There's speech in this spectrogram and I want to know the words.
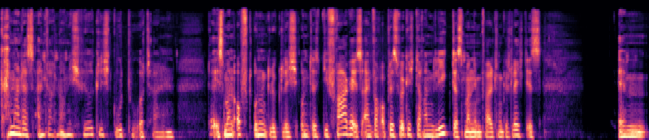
kann man das einfach noch nicht wirklich gut beurteilen. Da ist man oft unglücklich. Und die Frage ist einfach, ob das wirklich daran liegt, dass man im falschen Geschlecht ist. Ähm,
